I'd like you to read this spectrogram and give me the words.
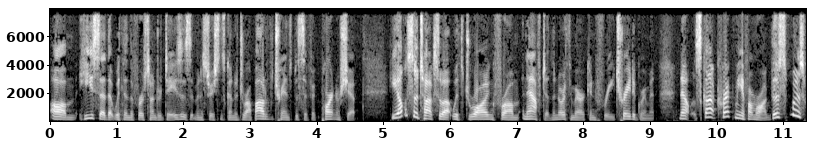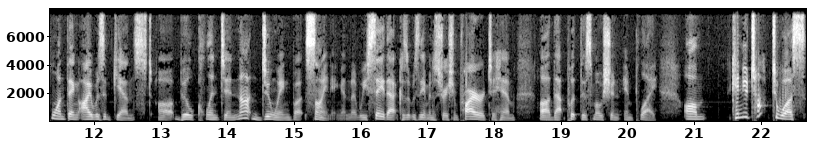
Um, he said that within the first 100 days, his administration is going to drop out of the Trans Pacific Partnership. He also talks about withdrawing from NAFTA, the North American Free Trade Agreement. Now, Scott, correct me if I'm wrong. This was one thing I was against uh, Bill Clinton not doing but signing. And we say that because it was the administration prior to him uh, that put this motion in play. Um, can you talk to us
